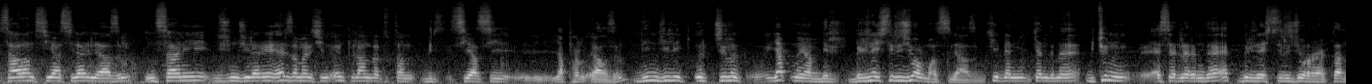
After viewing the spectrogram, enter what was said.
sağlam siyasiler lazım. İnsani düşünceleri her zaman için ön planda tutan bir siyasi e, yapı lazım. Dincilik, ırkçılık yapmayan bir birleştirici olması lazım. Ki ben kendime bütün eserlerimde hep birleştirici olaraktan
